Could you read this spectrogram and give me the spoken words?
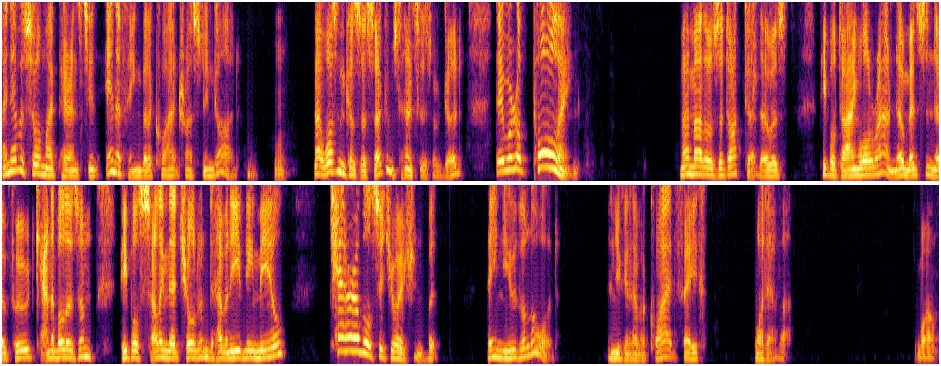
I never saw my parents in anything but a quiet trust in God. Hmm. Now, it wasn't because the circumstances were good, they were appalling. My mother was a doctor. There was people dying all around, no medicine, no food, cannibalism, people selling their children to have an evening meal. Terrible situation, but they knew the Lord. And you can have a quiet faith, whatever. Wow.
